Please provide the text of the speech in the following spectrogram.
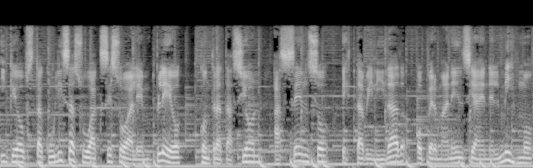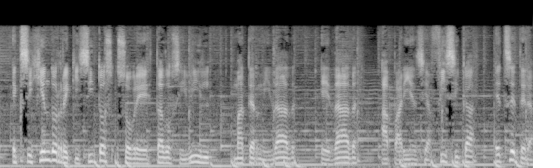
y que obstaculiza su acceso al empleo, contratación, ascenso, estabilidad o permanencia en el mismo, exigiendo requisitos sobre estado civil, maternidad, edad, apariencia física, etc.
